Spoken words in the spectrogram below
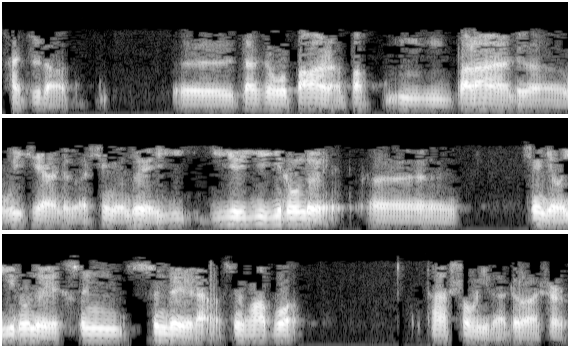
才知道，呃，当时我报案了，报嗯报了案，这个威县这个刑警队一一一一中队呃刑警一中队孙孙队长孙华波，他受理了这个事儿，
